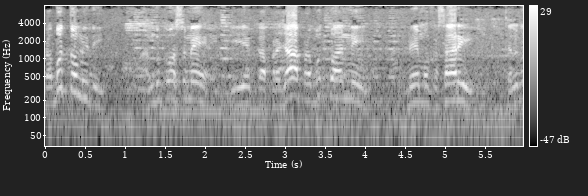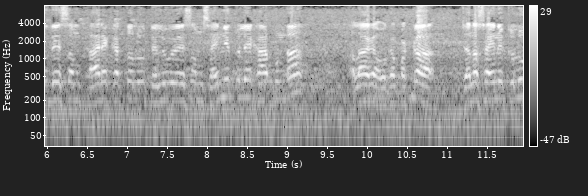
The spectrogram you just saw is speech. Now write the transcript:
ప్రభుత్వం ఇది. అందుకోసమే ఈ యొక్క ప్రజా ప్రభుత్వాన్ని మేము ఒకసారి తెలుగుదేశం కార్యకర్తలు తెలుగుదేశం సైనికులే కాకుండా అలాగా ఒక పక్క జన సైనికులు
